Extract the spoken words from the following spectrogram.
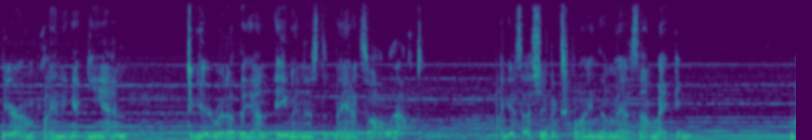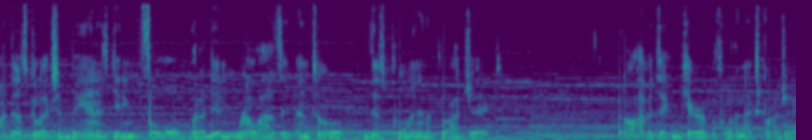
Here I'm planing again to get rid of the unevenness the bandsaw left. I guess I should explain the mess I'm making. My dust collection bin is getting full, but I didn't realize it until this point in the project. But I'll have it taken care of before the next project.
